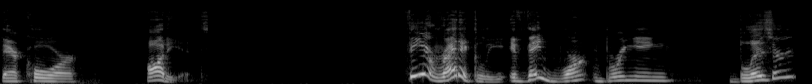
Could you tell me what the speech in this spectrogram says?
their core audience. Theoretically, if they weren't bringing Blizzard,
